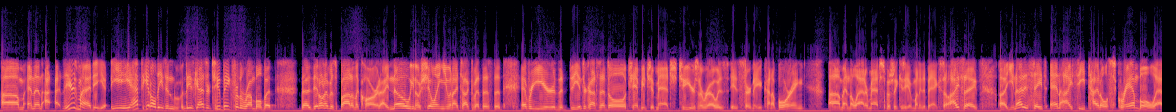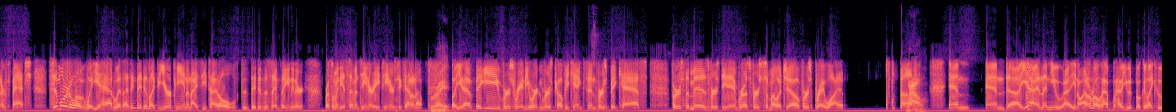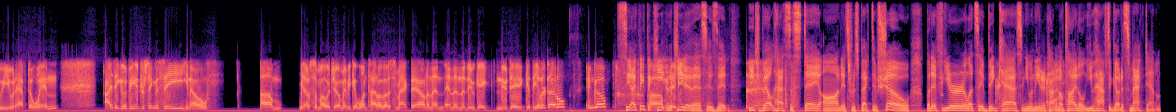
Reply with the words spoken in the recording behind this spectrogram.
Um, and then I, I, here's my idea: you, you have to get all these in. These guys are too big for the Rumble, but uh, they don't have a spot on the card. I know, you know, Schilling. You and I talked about this. That every year, the, the Intercontinental Championship match, two years in a row, is is starting to get kind of boring. Um, and the ladder match, especially because you have Money in the Bank. So I say, uh, United States NIC title scramble ladder match, similar to what, what you had with. I think they did like the European and IC title. They did the same thing in either WrestleMania 17 or 18 or 16. I don't know. Right. But you have Big E versus Randy Orton versus Kofi Kingston versus Big Cass versus The Miz versus Dean Ambrose versus Samoa Joe versus Bray Wyatt. Um, Wow. And and uh, yeah, and then you uh, you know I don't know how how you would book it, like who you would have to win. I think it would be interesting to see you know. Um, you know Samoa Joe maybe get one title, go to SmackDown, and then and then the new gay, new day get the other title and go. See, I think the key Um, the key to this is that each belt has to stay on its respective show. But if you're, let's say, Big Cass and you win the Intercontinental title, you have to go to SmackDown.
